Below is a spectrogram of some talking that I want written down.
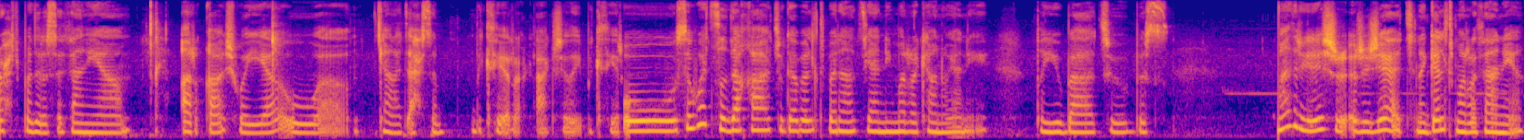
رحت مدرسة ثانية أرقى شوية وكانت أحسن. بكثير actually بكثير. وسويت صداقات وقابلت بنات يعني مرة كانوا يعني طيبات وبس. ما أدري ليش رجعت نقلت مرة ثانية.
